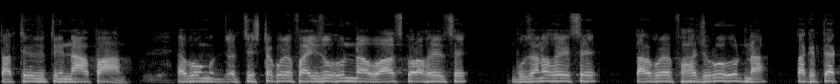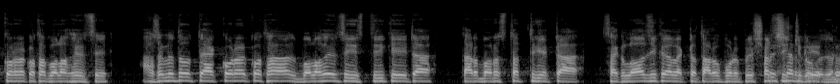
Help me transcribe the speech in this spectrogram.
তার থেকে যদি তিনি না পান এবং চেষ্টা করে ফাইজুহুন না ওয়াজ করা হয়েছে বোঝানো হয়েছে তারপরে ফাহাজুরুহুন না তাকে ত্যাগ করার কথা বলা হয়েছে। আসলে তো ত্যাগ করার কথা বলা হয়েছে স্ত্রীকে এটা তার মনস্তাত্ত্বিক একটা সাইকোলজিক্যাল একটা তার উপরে প্রেশার সৃষ্টি করার জন্য।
